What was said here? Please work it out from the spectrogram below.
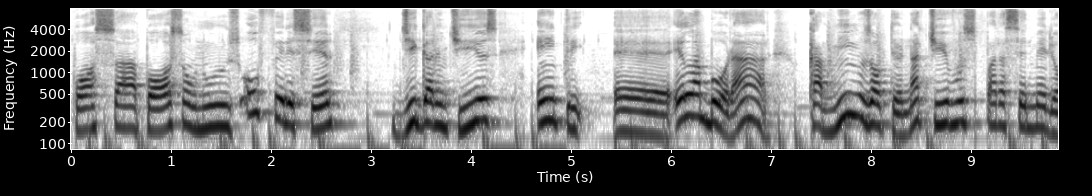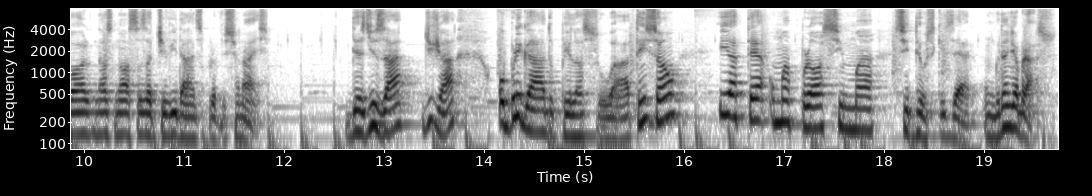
possa, possam nos oferecer de garantias entre eh, elaborar caminhos alternativos para ser melhor nas nossas atividades profissionais. Desde já, de já, obrigado pela sua atenção e até uma próxima, se Deus quiser. Um grande abraço.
